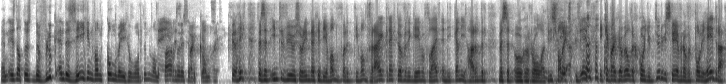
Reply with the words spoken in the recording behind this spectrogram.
En is dat dus de vloek en de zegen van Conway geworden? Want daardoor is hij bekend. Ik vind echt, er is een interview waarin dat je die man, voor die man vragen krijgt over de Game of Life en die kan niet harder met zijn ogen rollen. Er is van, excuseer, ik heb een geweldig conjunctuur geschreven over polyhedra.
